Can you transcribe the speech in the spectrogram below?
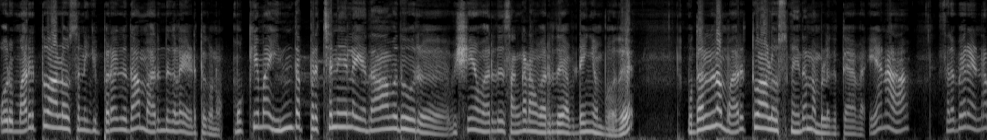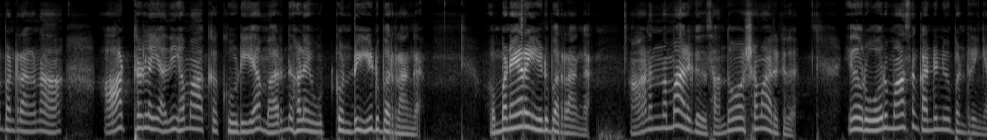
ஒரு மருத்துவ ஆலோசனைக்கு பிறகு தான் மருந்துகளை எடுத்துக்கணும். முக்கியமாக இந்த பிரச்சனையில் ஏதாவது ஒரு விஷயம் வருது சங்கடம் வருது அப்படிங்கும்போது முதல்ல மருத்துவ ஆலோசனை தான் நம்மளுக்கு தேவை. ஏன்னா சில பேர் என்ன பண்ணுறாங்கன்னா ஆற்றலை அதிகமாக்கக்கூடிய மருந்துகளை உட்கொண்டு ஈடுபடுறாங்க. ரொம்ப நேரம் ஈடுபடுறாங்க. ஆனந்தமாக இருக்குது சந்தோஷமாக இருக்குது. இதை ஒரு ஒரு மாதம் கண்டினியூ பண்ணுறீங்க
